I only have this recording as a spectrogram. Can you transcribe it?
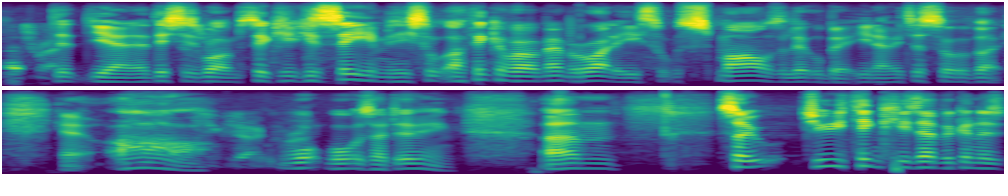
That's right. yeah, this is what I'm thinking. You can see him. He sort. I think if I remember rightly, he sort of smiles a little bit. You know, he just sort of like, you know, ah, oh, exactly right. what what was I doing? Um, so, do you think he's ever going to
